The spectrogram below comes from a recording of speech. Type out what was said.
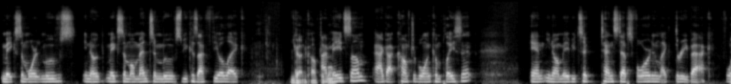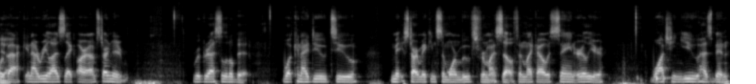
make some more moves, you know, make some momentum moves because I feel like You gotten I made some, I got comfortable and complacent, and you know maybe took ten steps forward and like three back, four Yeah. back, and I realized like, all right, I'm starting to regress a little bit. What can I do to ma- start making some more moves for myself? And like I was saying earlier, watching you has been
